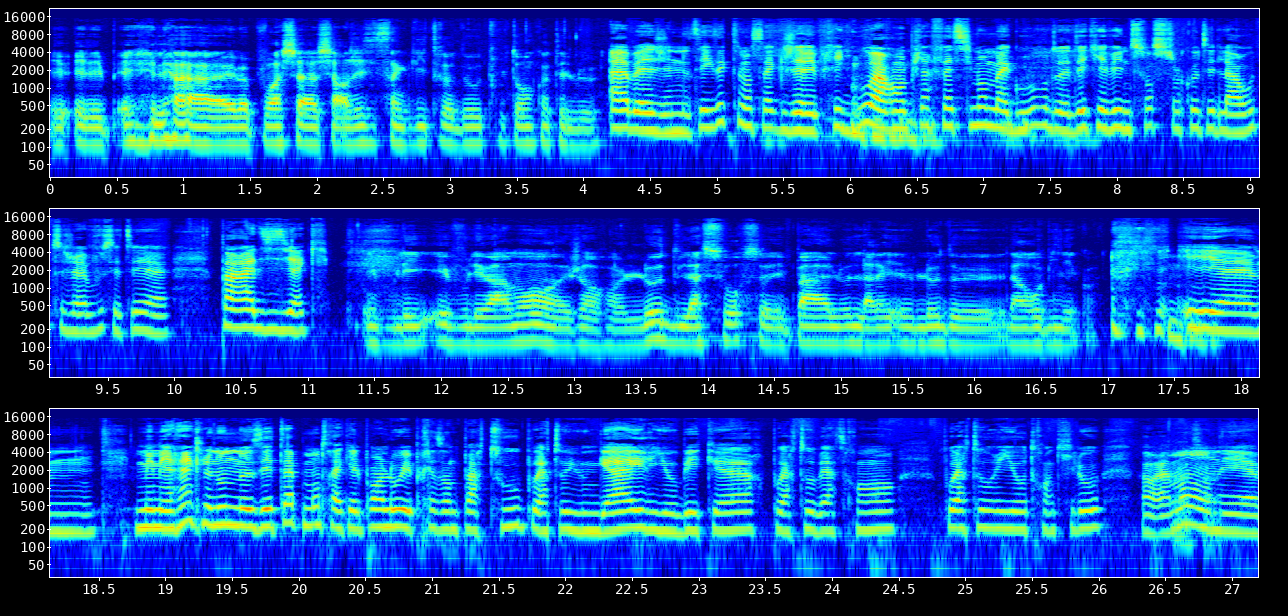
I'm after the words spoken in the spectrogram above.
et, et là, elle va pouvoir cha- charger ses 5 litres d'eau tout le temps quand elle veut. Ah bah j'ai noté exactement ça, que j'avais pris goût à remplir facilement ma gourde dès qu'il y avait une source sur le côté de la route. J'avoue, c'était euh, paradisiaque. Et voulait, et voulait vraiment euh, genre l'eau de la source et pas l'eau de d'un robinet quoi. Et, euh, mais, mais rien que le nom de nos étapes montre à quel point l'eau est présente partout. Puerto Yungay, Rio Baker, Puerto Bertrand, Puerto Rio Tranquilo. Enfin, vraiment, Ouais, on est, euh,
